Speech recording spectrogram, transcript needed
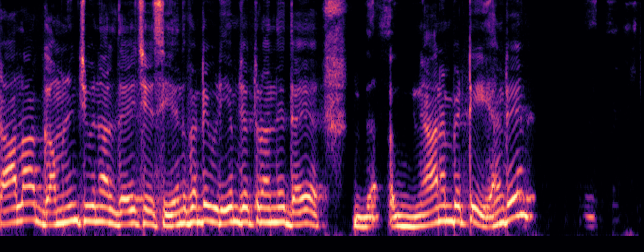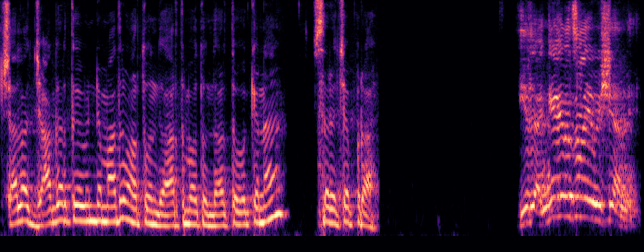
చాలా గమనించి వినాలి దయచేసి. ఎందుకంటే వీడు ఏం చెప్తున్నాడు దయ జ్ఞానం పెట్టి అంటే చాలా జాగ్రత్తగా వింటే మాత్రం అర్థం అర్థమవుతుంది. అర్థం ఓకేనా? సరే చెప్పురా. ఇది అంగీకరించలేని విషయాన్ని.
